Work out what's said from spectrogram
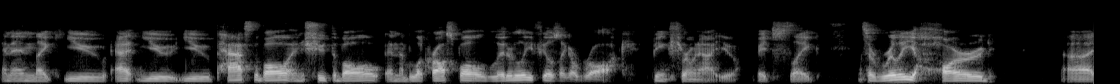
and then like you at you you pass the ball and shoot the ball and the lacrosse ball literally feels like a rock being thrown at you. It's like it's a really hard, uh,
